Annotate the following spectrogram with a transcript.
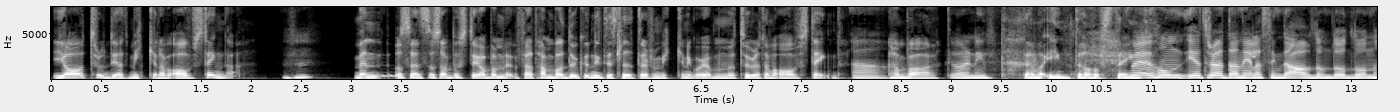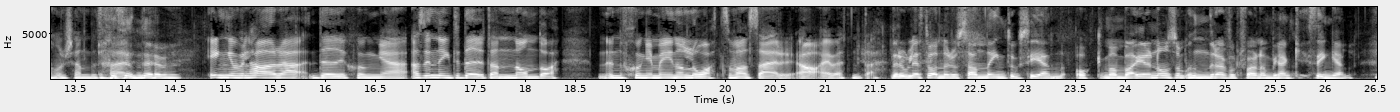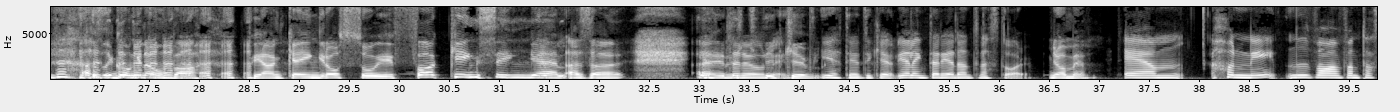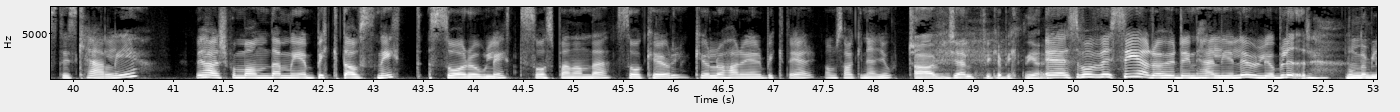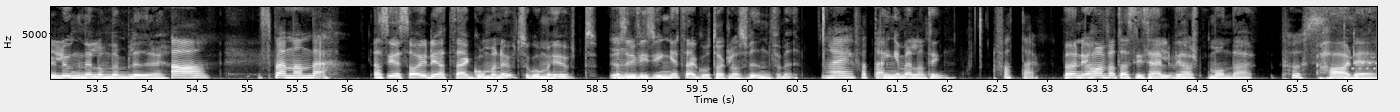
jag trodde att mickarna var avstängda. Mhm. Men, och sen så sa Buster, jag bara, för att han bara du kunde inte slita dig från micken igår, jag bara, men tur att den var avstängd. Ja, Han bara, det var den inte. den var inte avstängd. Men hon, jag tror att Daniela stängde av dem då och då när hon kände så här. nu, Ingen vill höra dig sjunga, alltså inte dig utan någon då, sjunga med i någon låt som var så här, ja jag vet inte. det roligaste var när Rosanna intog scen och man bara, är det någon som undrar fortfarande om Bianca är singel? Alltså gångerna hon bara, Bianca Ingrosso är fucking singel. Alltså, är riktigt Jätteroligt. kul. Jätte, jättekul. Jag längtar redan till nästa år. Jag med. Um, hörni, ni får ha en fantastisk helg. Vi hörs på måndag med biktavsnitt. Så roligt, så spännande, så kul. Kul att höra er bikta er om saker ni har gjort. Ja, hjälp vilka biktningar. Eh, så får vi se då hur din helg i Luleå blir. Om den blir lugn eller om den blir... Ja, spännande. Alltså jag sa ju det att så här, går man ut så går man ut. Alltså det finns ju inget så här, gå och ta ett glas vin för mig. Nej, jag fattar. Inget mellanting. fattar. Men hörni, ha en fantastisk helg. Vi hörs på måndag. Puss. Ha det.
